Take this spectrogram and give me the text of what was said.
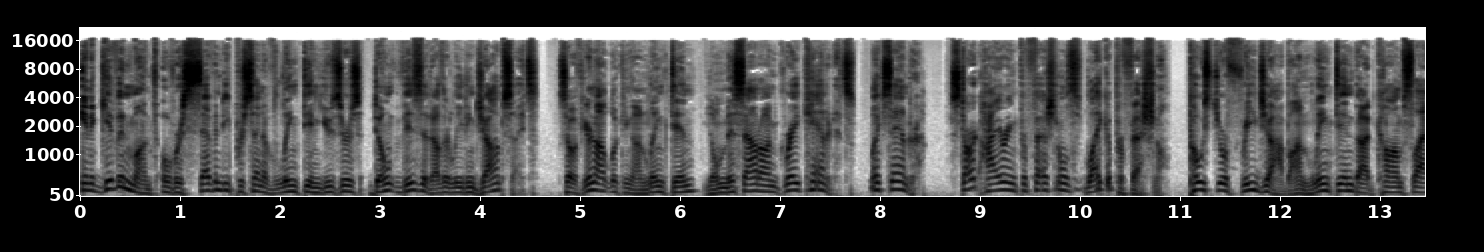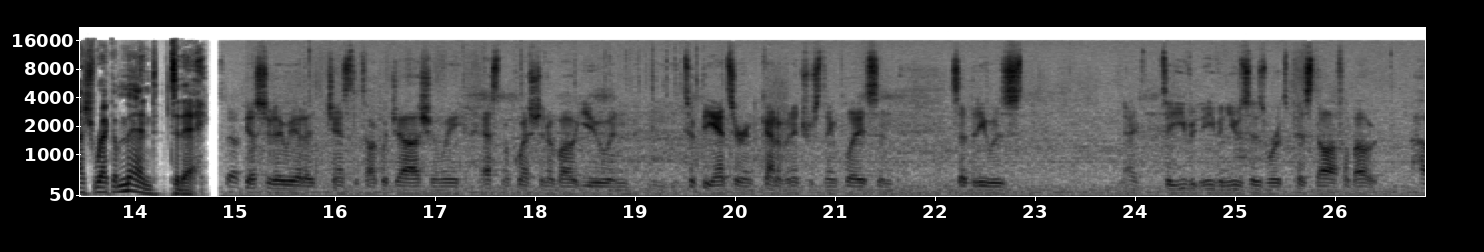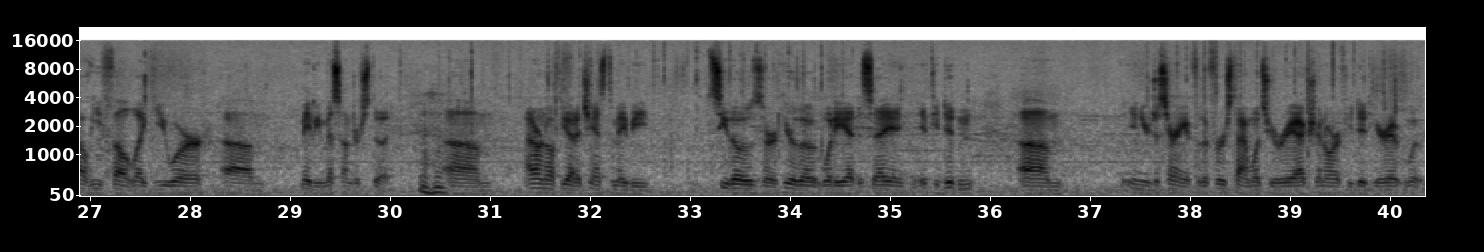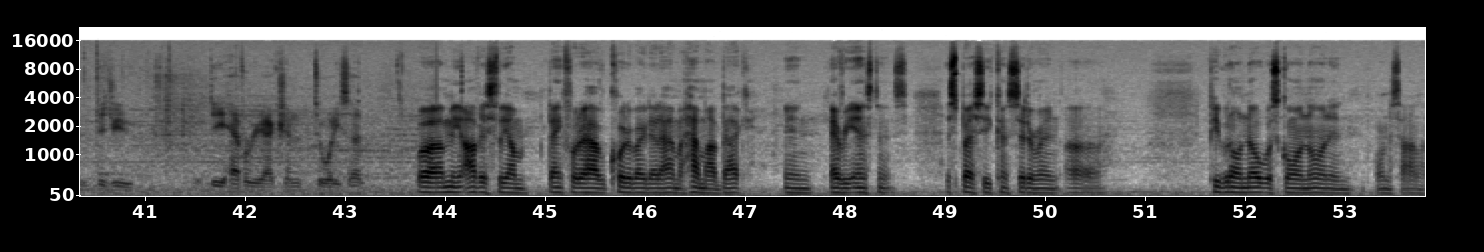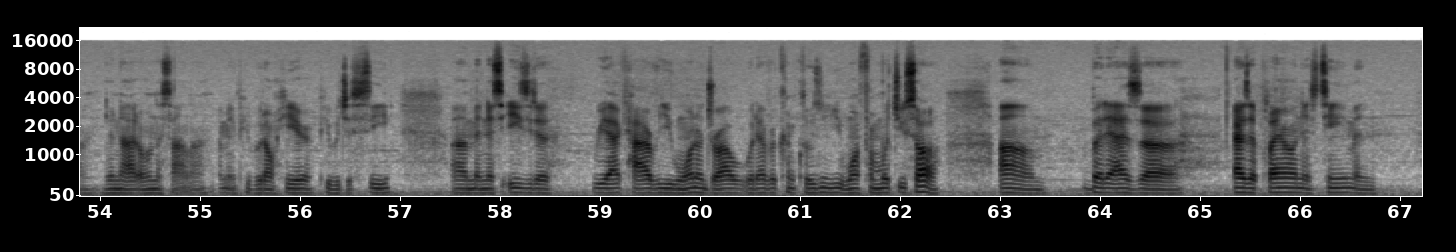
In a given month, over 70% of LinkedIn users don't visit other leading job sites. So if you're not looking on LinkedIn, you'll miss out on great candidates like Sandra. Start hiring professionals like a professional. Post your free job on linkedin.com slash recommend today. Yesterday we had a chance to talk with Josh and we asked him a question about you and he took the answer in kind of an interesting place and said that he was, to even, even use his words, pissed off about how he felt like you were um, maybe misunderstood. Mm-hmm. Um, I don't know if you had a chance to maybe see those or hear the, what he had to say. If you didn't, um, and you're just hearing it for the first time, what's your reaction? Or if you did hear it, what, did you do you have a reaction to what he said? Well, I mean, obviously, I'm thankful to have a quarterback that have, have my back in every instance, especially considering uh, people don't know what's going on in, on the sideline. You're not on the sideline. I mean, people don't hear, people just see, um, and it's easy to react however you want to draw whatever conclusion you want from what you saw. Um, but as a, as a player on this team and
